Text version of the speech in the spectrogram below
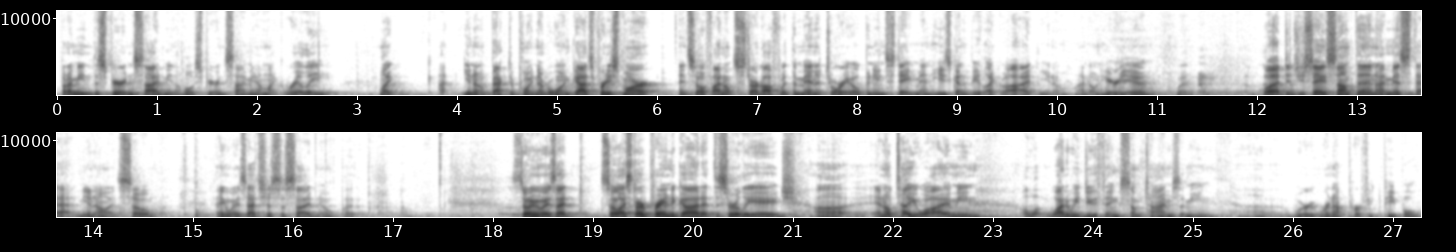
but I mean, the Spirit inside me, the Holy Spirit inside me, I'm like, really? like, you know, back to point number one, God's pretty smart, and so if I don't start off with the mandatory opening statement, He's going to be like, well, I, you know, I don't hear you. What, what did you say something? I missed that. You know, so, anyways, that's just a side note, but. So, anyways, I so I started praying to God at this early age, uh, and I'll tell you why. I mean, why do we do things sometimes? I mean, we're we're not perfect people.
